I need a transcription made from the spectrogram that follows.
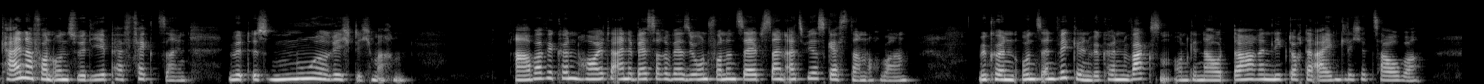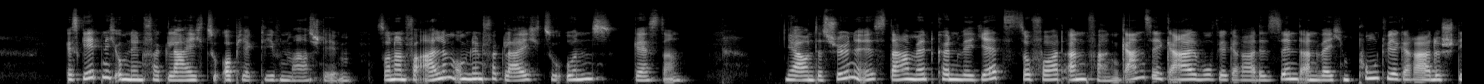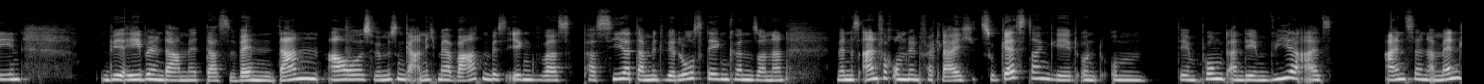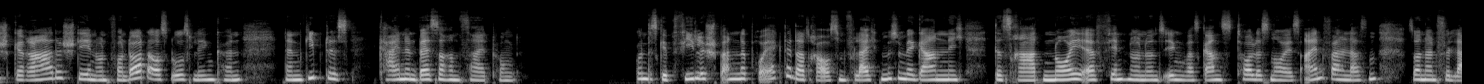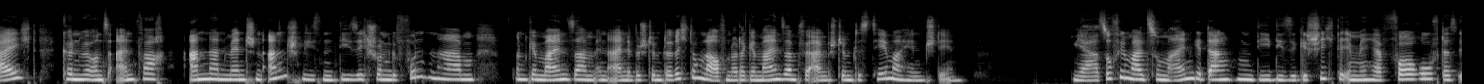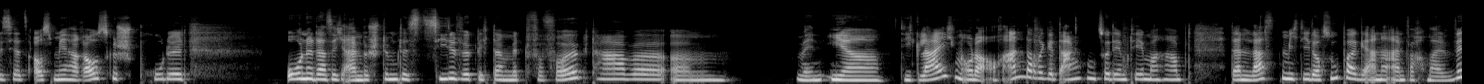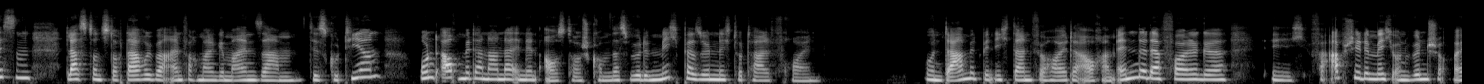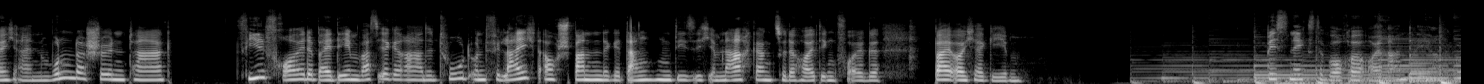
Keiner von uns wird je perfekt sein, wird es nur richtig machen. Aber wir können heute eine bessere Version von uns selbst sein, als wir es gestern noch waren. Wir können uns entwickeln, wir können wachsen und genau darin liegt doch der eigentliche Zauber. Es geht nicht um den Vergleich zu objektiven Maßstäben, sondern vor allem um den Vergleich zu uns gestern. Ja, und das Schöne ist, damit können wir jetzt sofort anfangen. Ganz egal, wo wir gerade sind, an welchem Punkt wir gerade stehen. Wir hebeln damit das Wenn dann aus. Wir müssen gar nicht mehr warten, bis irgendwas passiert, damit wir loslegen können, sondern wenn es einfach um den Vergleich zu gestern geht und um den Punkt, an dem wir als einzelner Mensch gerade stehen und von dort aus loslegen können, dann gibt es keinen besseren Zeitpunkt und es gibt viele spannende Projekte da draußen. Vielleicht müssen wir gar nicht das Rad neu erfinden und uns irgendwas ganz Tolles Neues einfallen lassen, sondern vielleicht können wir uns einfach anderen Menschen anschließen, die sich schon gefunden haben und gemeinsam in eine bestimmte Richtung laufen oder gemeinsam für ein bestimmtes Thema hinstehen. Ja, so viel mal zu meinen Gedanken, die diese Geschichte in mir hervorruft. Das ist jetzt aus mir herausgesprudelt, ohne dass ich ein bestimmtes Ziel wirklich damit verfolgt habe. Ähm, wenn ihr die gleichen oder auch andere Gedanken zu dem Thema habt, dann lasst mich die doch super gerne einfach mal wissen. Lasst uns doch darüber einfach mal gemeinsam diskutieren und auch miteinander in den Austausch kommen. Das würde mich persönlich total freuen. Und damit bin ich dann für heute auch am Ende der Folge. Ich verabschiede mich und wünsche euch einen wunderschönen Tag. Viel Freude bei dem, was ihr gerade tut und vielleicht auch spannende Gedanken, die sich im Nachgang zu der heutigen Folge bei euch ergeben. Bis nächste Woche, eure Andrea.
